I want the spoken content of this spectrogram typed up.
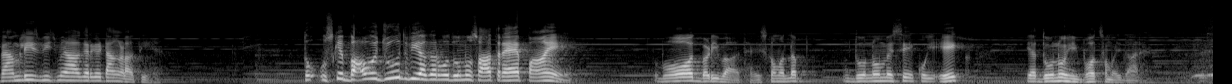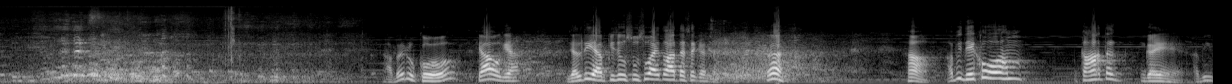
फैमिलीज़ बीच में आकर के टांग अड़ाती हैं। तो उसके बावजूद भी अगर वो दोनों साथ रह पाए तो बहुत बड़ी बात है। इसका मतलब दोनों में से कोई एक या दोनों ही बहुत समझदार है। अबे रुको क्या हो गया? जल्दी आप किसी को सुसु आए तो हाथ ऐसे करना। हाँ, अभी देखो हम कहाँ तक गए हैं? अभी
